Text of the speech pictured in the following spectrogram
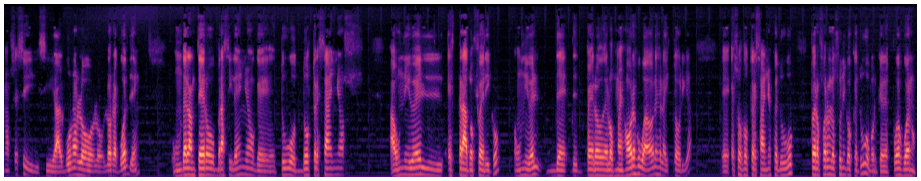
no sé si, algunos lo, lo recuerden, un delantero brasileño que tuvo dos, tres años a un nivel estratosférico, a un nivel de, pero de los mejores jugadores de la historia, eh, esos dos, tres años que tuvo, pero fueron los únicos que tuvo, porque después, bueno,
